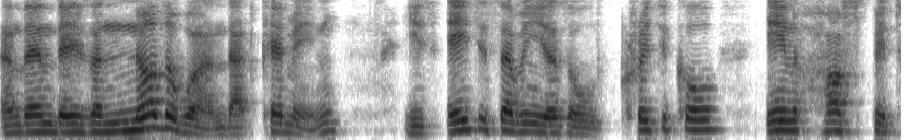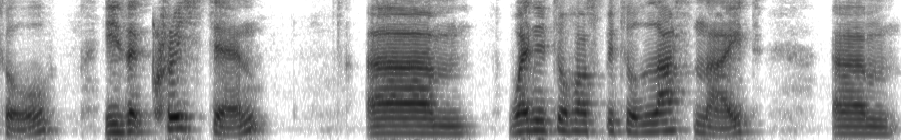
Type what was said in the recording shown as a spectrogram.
And then there's another one that came in. He's 87 years old, critical in hospital. He's a Christian. Um, went into hospital last night, um,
